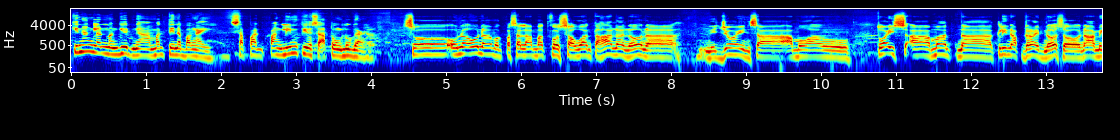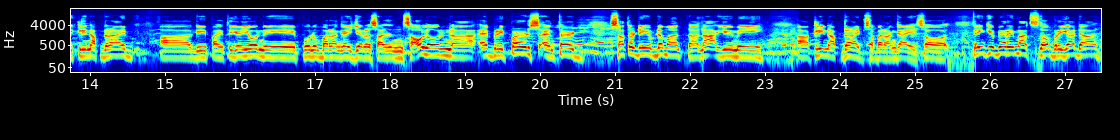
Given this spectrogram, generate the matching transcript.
kinahanglan mangyud nga magtinabangay sa pagpanglimpyo sa atong lugar. So una-una magpasalamat ko sa One Tahanan no na ni-join sa amo ang twice a month na clean up drive no. So naami clean up drive uh, gipatigayon ni punong barangay General San Saolon na every first and third Saturday of the month na naagyo may ah, clean up drive sa barangay. So thank you very much no brigada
